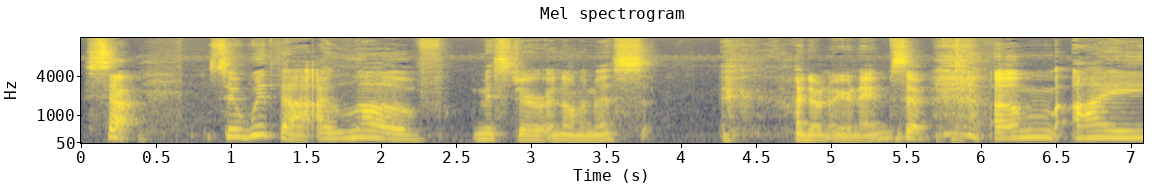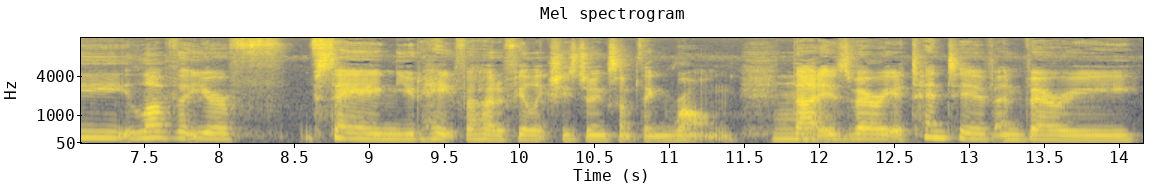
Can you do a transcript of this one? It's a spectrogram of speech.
So, so with that, I love Mr. Anonymous. I don't know your name. So, um, I love that you're f- saying you'd hate for her to feel like she's doing something wrong. Mm. That is very attentive and very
